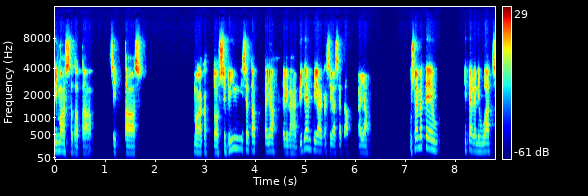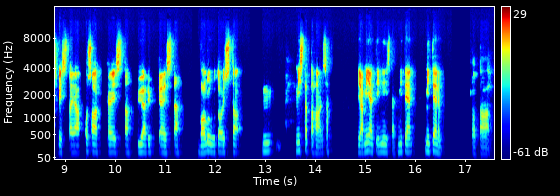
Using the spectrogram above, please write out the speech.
Himassa tota, sitten taas mä alan katsoa swing-setappeja, eli vähän pidempiaikaisia setappeja. Usein mä teen itselleni watchlista ja osakkeista, hyödykkeistä, valuutoista, mistä tahansa. Ja mietin niistä, että miten, miten tota,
